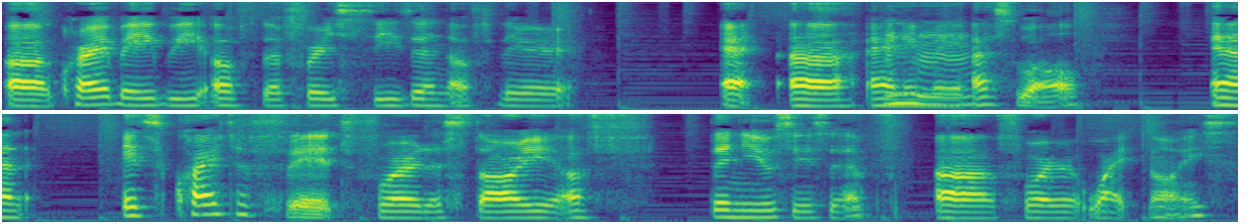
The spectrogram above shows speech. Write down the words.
uh, Crybaby of the first season of their uh, anime Mhm. as well. And it's quite a fit for the story of the new season uh, for White Noise.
